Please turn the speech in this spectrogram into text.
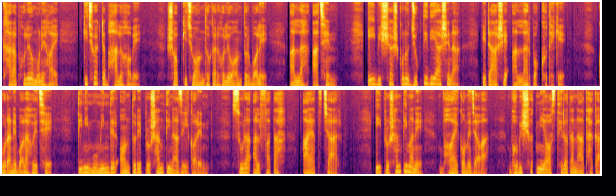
খারাপ হলেও মনে হয় কিছু একটা ভালো হবে। সব কিছু অন্ধকার হলেও অন্তর বলে, আল্লাহ আছেন। এই বিশ্বাস কোনো যুক্তি দিয়ে আসে না, এটা আসে আল্লাহর পক্ষ থেকে। কোরআনে বলা হয়েছে, তিনি মুমিনদের অন্তরে প্রশান্তি নাজিল করেন। সুরা আল ফাতাহ আয়াত চার। এই প্রশান্তি মানে ভয় কমে যাওয়া, ভবিষ্যৎ নিয়ে অস্থিরতা না থাকা,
